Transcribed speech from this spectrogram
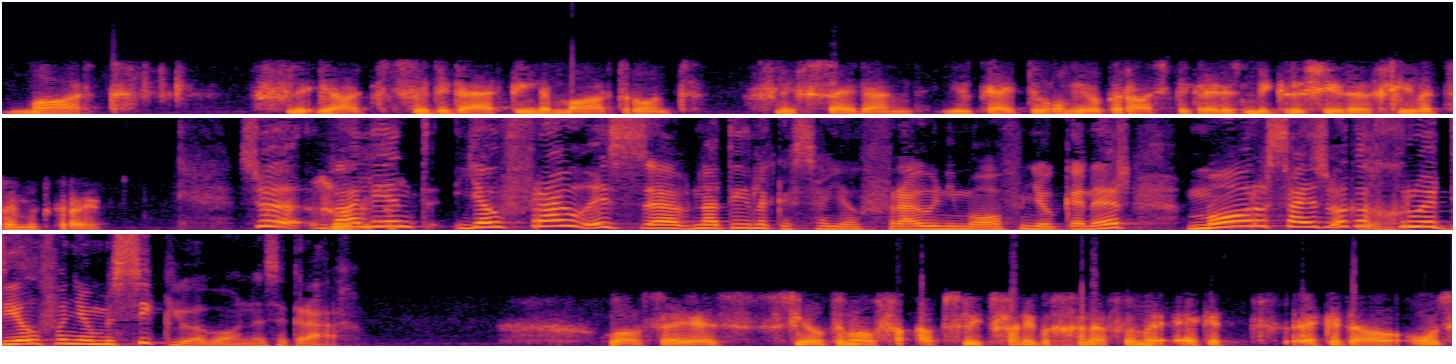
Maart ja, vir die 13de Maart rond vlieg sy dan UK toe om die operasie te kry. Dis mikrochirurgie wat sy moet kry. So, so Valiant, jou vrou is uh, natuurlik is sy jou vrou en die ma van jou kinders, maar sy is ook 'n groot deel van jou musiekloopbaan, is ek reg? Wel, sy is heeltemal absoluut van die begin af vir my. Ek het ek het al ons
